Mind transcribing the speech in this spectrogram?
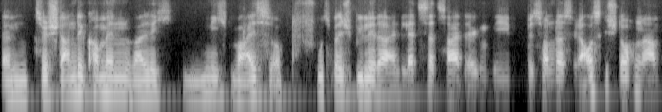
ähm, zustande kommen, weil ich nicht weiß, ob Fußballspiele da in letzter Zeit irgendwie besonders rausgestochen haben.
